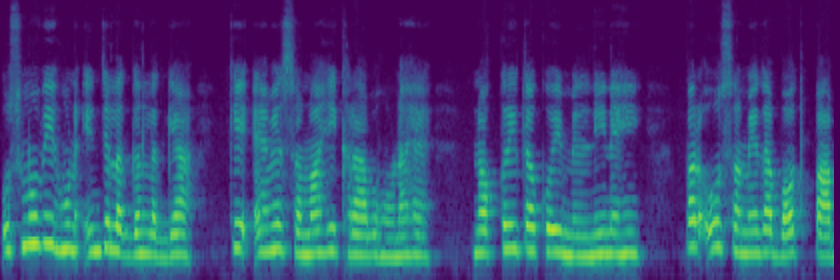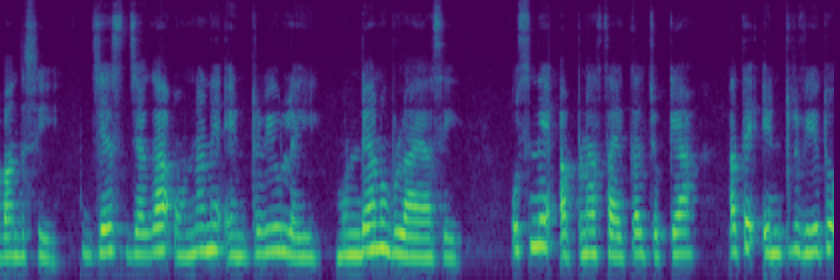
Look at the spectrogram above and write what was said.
ਉਸਨੂੰ ਵੀ ਹੁਣ ਇੰਜ ਲੱਗਣ ਲੱਗਿਆ ਕਿ ਐਵੇਂ ਸਮਾਂ ਹੀ ਖ਼ਰਾਬ ਹੋਣਾ ਹੈ, ਨੌਕਰੀ ਤਾਂ ਕੋਈ ਮਿਲਣੀ ਨਹੀਂ ਪਰ ਉਹ ਸਮੇਂ ਦਾ ਬਹੁਤ ਪਾਬੰਦ ਸੀ। ਜਿਸ ਜਗ੍ਹਾ ਉਨ੍ਹਾਂ ਨੇ ਇੰਟਰਵਿਊ ਲਈ ਮੁੰਡਿਆਂ ਨੂੰ ਬੁਲਾਇਆ ਸੀ, ਉਸਨੇ ਆਪਣਾ ਸਾਈਕਲ ਚੁੱਕਿਆ ਅਤੇ ਇੰਟਰਵਿਊ ਤੋਂ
